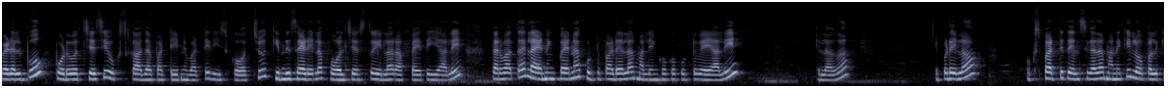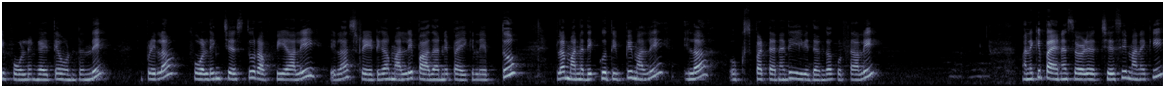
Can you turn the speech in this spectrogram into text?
వెడల్పు పొడవు వచ్చేసి ఉక్స్ కాజా పట్టీని బట్టి తీసుకోవచ్చు. కింది సైడ్ ఇలా ఫోల్డ్ చేస్తూ ఇలా రఫ్ అయితే ఇవ్వాలి తర్వాత లైనింగ్ పైన కుట్టు పడేలా మళ్ళీ ఇంకొక కుట్టు వేయాలి. ఇలాగా. ఇప్పుడు ఇలా ఉక్స్ పట్టి తెలుసు కదా మనకి లోపలికి ఫోల్డింగ్ అయితే ఉంటుంది. ఇప్పుడు ఇలా ఫోల్డింగ్ చేస్తూ రఫ్ ఇవ్వాలి ఇలా స్ట్రైట్గా మళ్ళీ పాదాన్ని పైకి లేపుతూ ఇలా మన దిక్కు తిప్పి మళ్ళీ ఇలా ఉక్స్ పట్టు అనేది ఈ విధంగా కుట్టాలి. మనకి పైన సైడ్ వచ్చేసి మనకి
